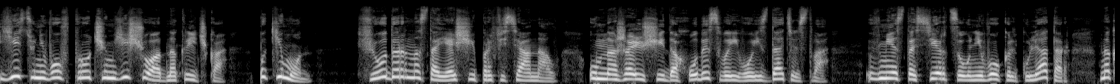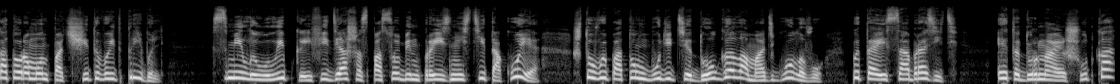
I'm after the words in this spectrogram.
Есть у него, впрочем, еще одна кличка – Покемон. Федор – настоящий профессионал, умножающий доходы своего издательства. Вместо сердца у него калькулятор, на котором он подсчитывает прибыль. С милой улыбкой Федяша способен произнести такое, что вы потом будете долго ломать голову, пытаясь сообразить, это дурная шутка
